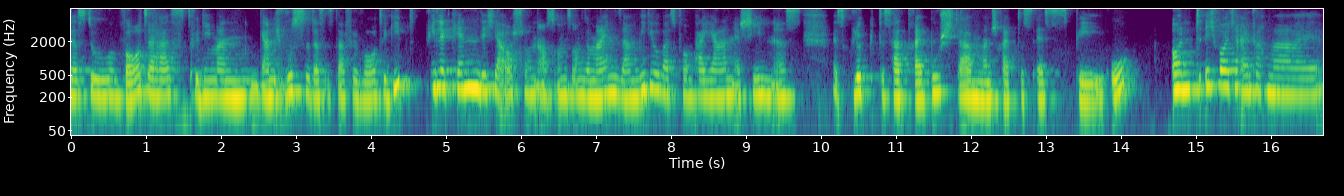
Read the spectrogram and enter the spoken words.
dass du Worte hast, für die man gar nicht wusste, dass es dafür Worte gibt. Viele kennen dich ja auch schon aus unserem gemeinsamen Video, was vor ein paar Jahren erschienen ist. Es glückt, es hat drei Buchstaben, man schreibt es S-P-O. Und ich wollte einfach mal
